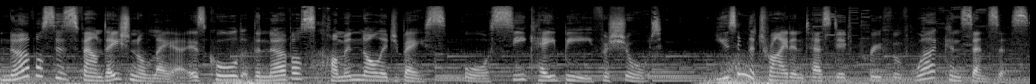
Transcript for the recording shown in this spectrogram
Nervos's foundational layer is called the Nervos Common Knowledge Base, or CKB for short. Using the tried and tested proof of work consensus,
